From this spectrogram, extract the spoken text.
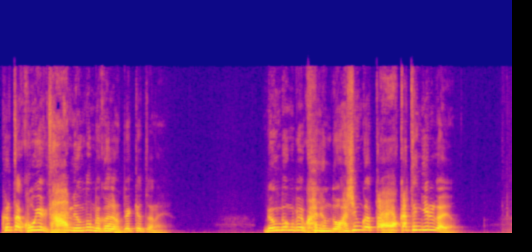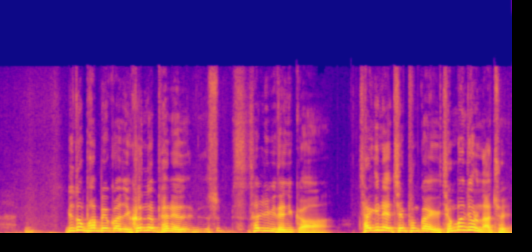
그렇다 고객 다 명동백화점으로 뺏겼잖아요. 명동백화점도 화신과 똑같은 길을 가요. 미도파백화점이 건너편에 수, 설립이 되니까 자기네 제품 가격 전반적으로 낮춰요.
